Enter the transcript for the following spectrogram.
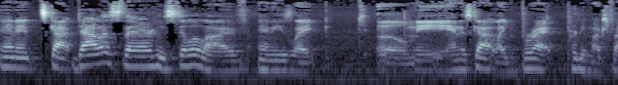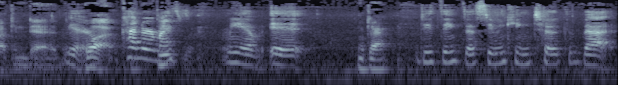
and it's got Dallas there who's still alive, and he's like, "Oh me," and it's got like Brett pretty much fucking dead. Yeah. What? Kind of reminds me of it. Okay. Do you think that Stephen King took that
